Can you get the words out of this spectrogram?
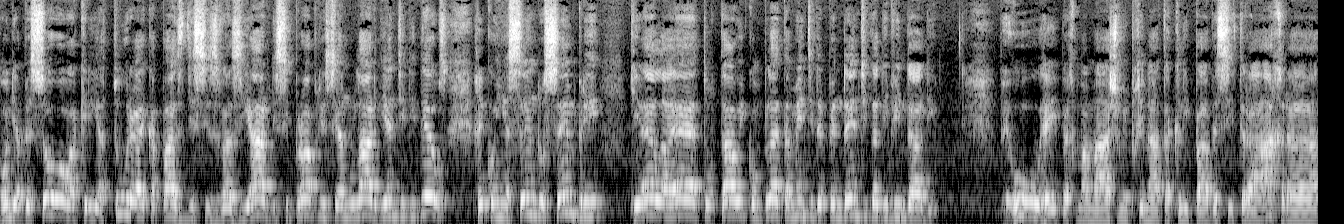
onde a pessoa ou a criatura é capaz de se esvaziar de si própria e se anular diante de Deus, reconhecendo sempre que ela é total e completamente dependente da divindade. והוא היפך ממש מבחינת הקליפה וסטרה האחרא,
